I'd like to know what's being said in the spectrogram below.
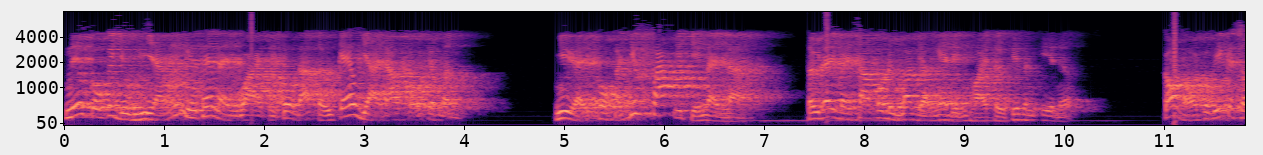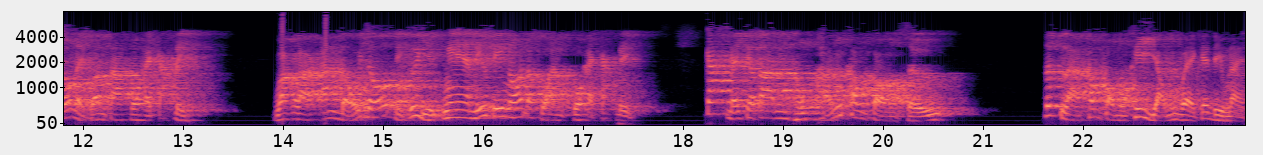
Nếu cô cứ dùng nhẫn như thế này hoài thì cô đã tự kéo dài đau khổ cho mình. Như vậy cô phải dứt phát với chuyện này là từ đây về sau cô đừng bao giờ nghe điện thoại từ phía bên kia nữa. Có gọi cô biết cái số này của anh ta, cô hãy cắt đi. Hoặc là anh đổi số thì cứ việc nghe nếu tiếng nói đó của anh, cô hãy cắt đi. Cắt để cho ta anh hụt hẳn không còn sự, tức là không còn một hy vọng về cái điều này,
